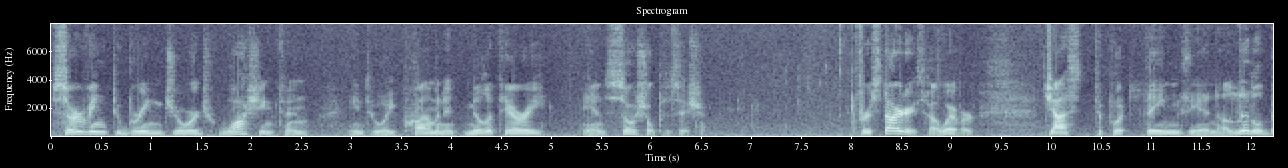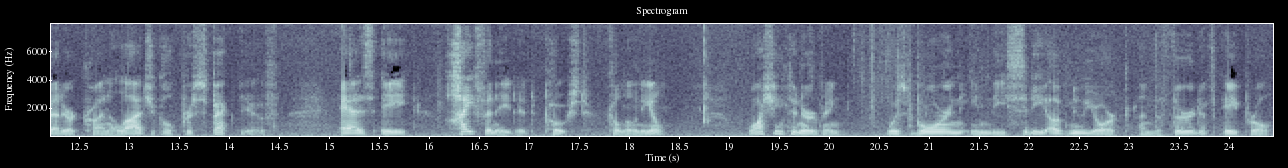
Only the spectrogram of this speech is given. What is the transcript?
serving to bring George Washington into a prominent military and social position. For starters, however, just to put things in a little better chronological perspective, as a hyphenated post colonial, Washington Irving was born in the city of New York on the 3rd of April,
